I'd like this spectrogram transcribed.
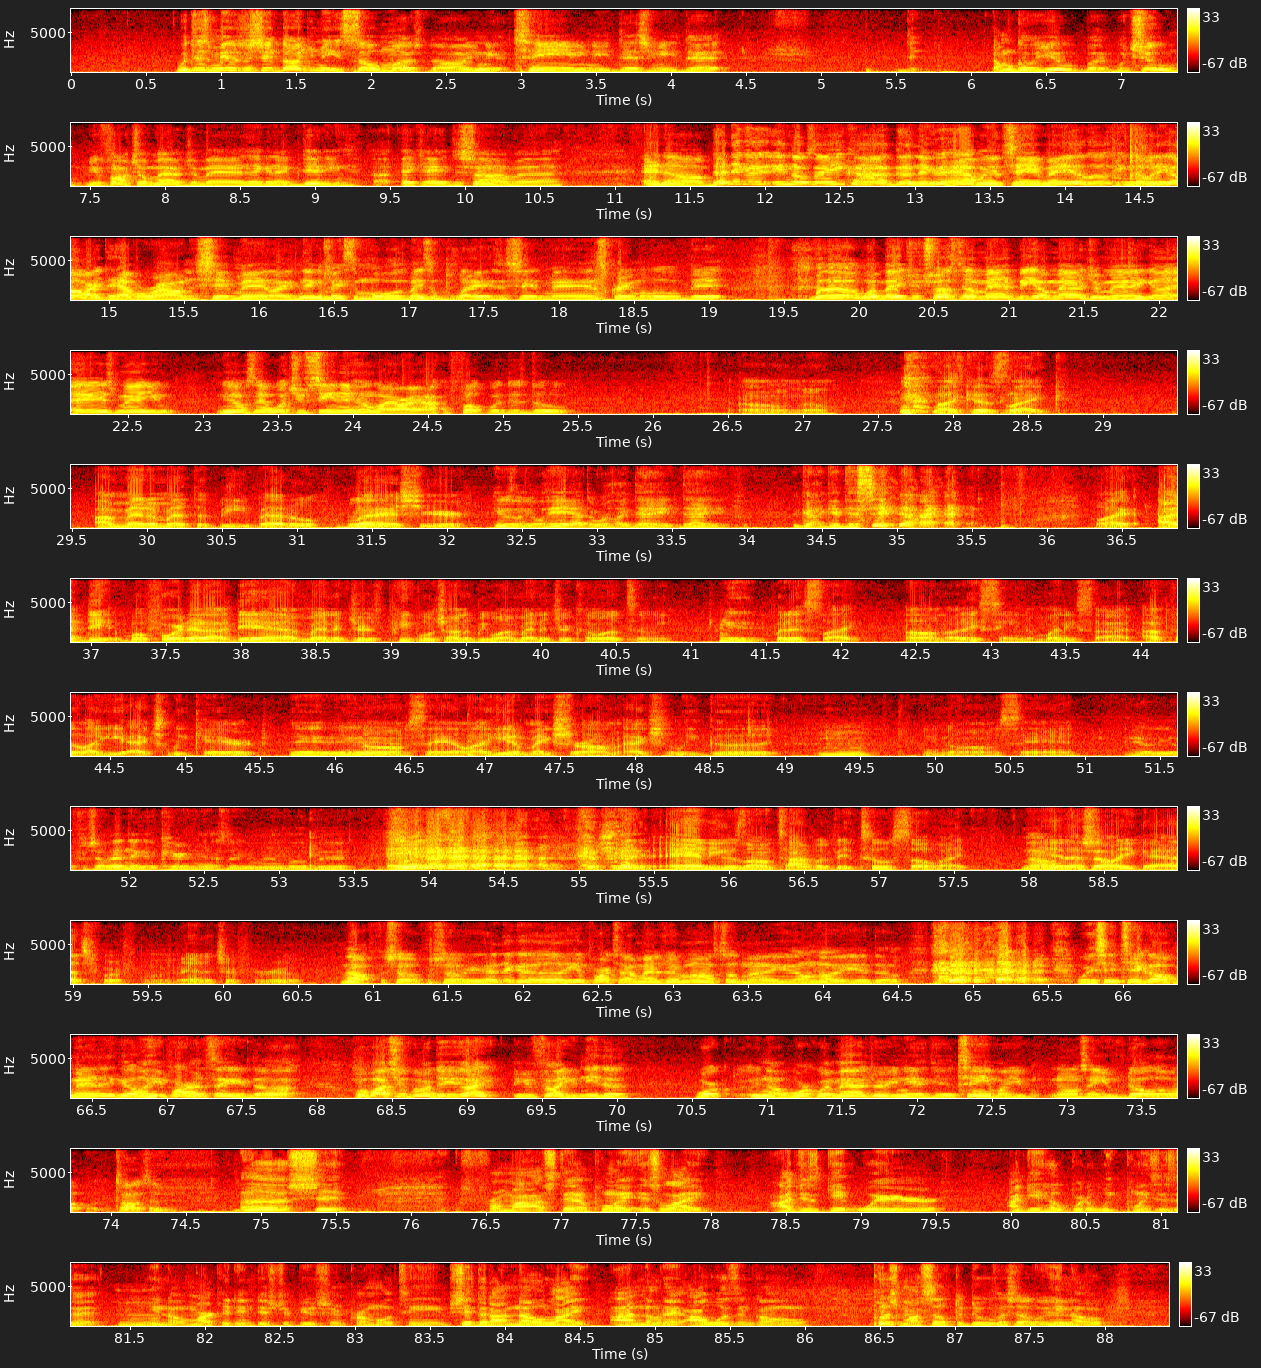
with this music shit, dog, you need so much, dog. You need a team, you need this, you need that. I'm gonna go you, but with you, you found your manager, man, nigga named Diddy, uh, aka Deshaun, man. And um, that nigga, you know what I'm saying? He kind of good nigga to have on your team, man. He, little, you know, he alright to have around and shit, man. Like, nigga make some moves, make some plays and shit, man. Scream a little bit. But uh, what made you trust him, man, to be your manager, man? Young age, man. You, you know what I'm saying? What you seen in him? Like, all right, I can fuck with this dude. I don't know. like cause like I met him at the beat battle Yeah. last year. He was on your head afterwards, like, Dave, Dave, you gotta get this shit. Like I did before that I did have managers, people trying to be my manager come up to me. yeah, But it's like, I don't know, they seen the money side. I feel like he actually cared. yeah, yeah. You know what I'm saying? Like he'll make sure I'm actually good. Mm-hmm. You know what I'm saying? Hell yeah, for sure. That nigga carrying ass nigga man a little bit. And, shit, and he was on top of it too. So like, No, yeah, for that's sure. all you can ask for from a manager for real. No, for sure, for sure. Yeah, that nigga, uh, he a part time manager of mine too, man. You don't know it yet though. when shit take off, man, they go he part of the team, dog. What about you, bro? Do you like you feel like you need to work, you know, work with manager? You need to get a team, or you, you know what I'm saying? You dolo, talk to me. Uh, shit. From my standpoint, it's like I just get where I get help where the weak points is at. Mhm. You know, marketing, distribution, promo team, shit that I know. Like I know that I wasn't gonna push myself to do. For sure, yeah. You know,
